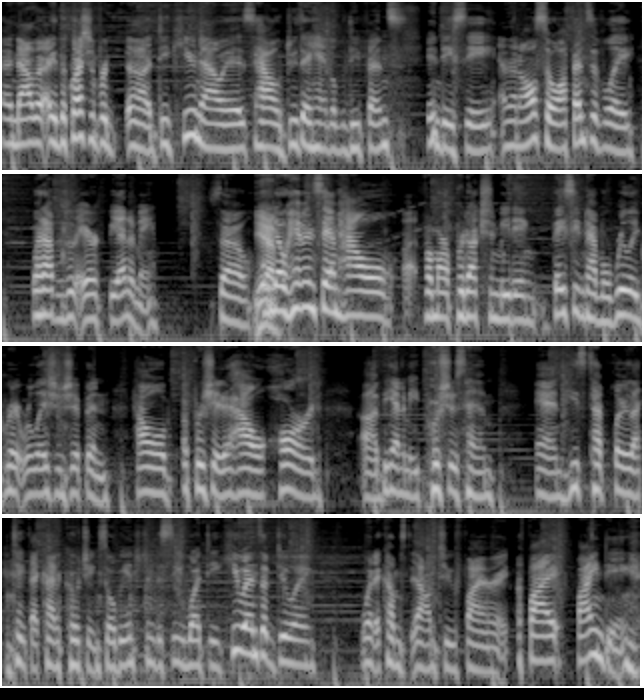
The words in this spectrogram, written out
And now the, the question for uh, DQ now is how do they handle the defense in DC? And then also offensively, what happens with Eric Bieniemy? So Yeah. I know him and Sam Howell uh, from our production meeting, they seem to have a really great relationship and Howell appreciated how hard uh, Bieniemy pushes him. And he's the type of player that can take that kind of coaching. So it'll be interesting to see what DQ ends up doing when it comes down to firing, fi- finding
